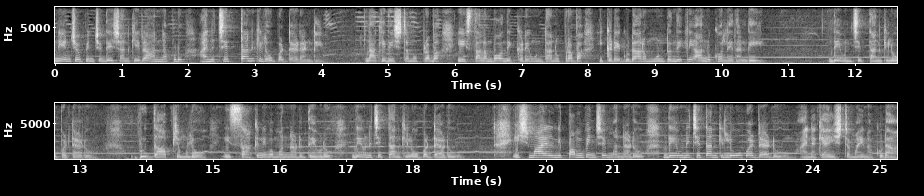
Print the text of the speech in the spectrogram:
నేను చూపించు దేశానికి రా అన్నప్పుడు ఆయన చిత్తానికి లోపడ్డాడండి నాకు ఇది ఇష్టము ప్రభ. ఈ స్థలం బాగుంది. ఇక్కడే ఉంటాను ప్రభ. ఇక్కడే గుడారం ఉంటుంది. అని అనుకోలేదండి. దేవుని చిత్తానికి లోపడ్డాడు వృద్ధాప్యములో ఇస్సాకునివ్వమన్నాడు దేవుడు. దేవుని చిత్తానికి లోపడ్డాడు ఇష్మాయిల్ని పంపించేమన్నాడు దేవుని చిత్తానికి లోపడ్డాడు ఆయనకి అయిష్టమైన కూడా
